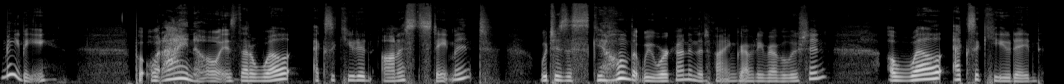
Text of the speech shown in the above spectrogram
Maybe. But what I know is that a well executed honest statement, which is a skill that we work on in the Defying Gravity Revolution, a well executed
